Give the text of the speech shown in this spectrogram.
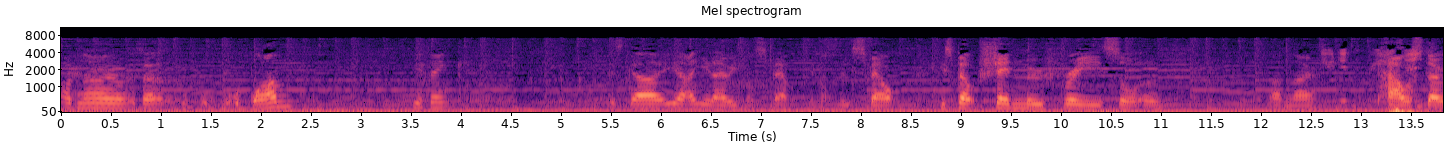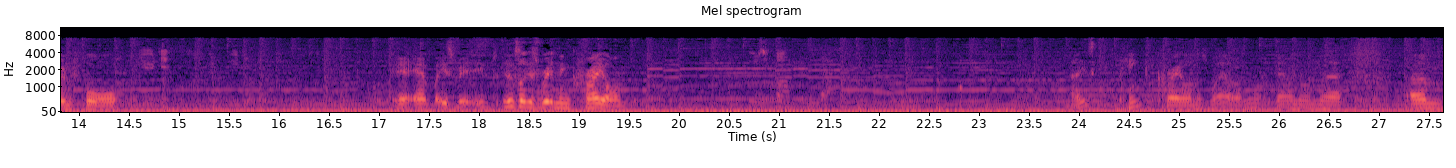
Oh. I don't know, it's a w- one. Do you think? This guy, yeah, you know, he's not spelt. He's not really spelt. He spelt Shenmue 3, sort of. I don't know. You Power. Stone 4. You didn't it. It, it, it's, it looks like it's written in crayon. Whose fault is that? Pink crayon as well. I'm not down on there. Um,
